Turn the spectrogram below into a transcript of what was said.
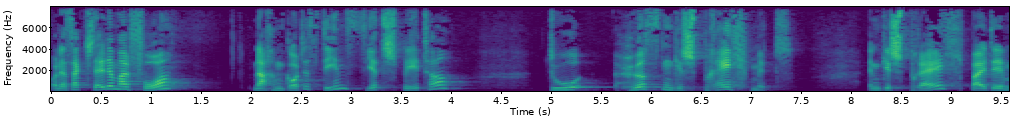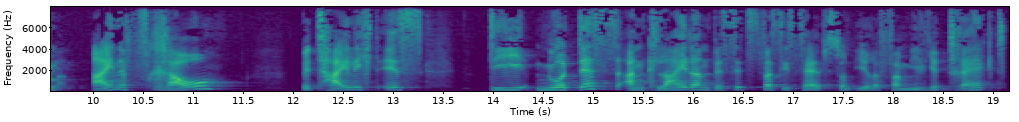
Und er sagt, stell dir mal vor, nach dem Gottesdienst, jetzt später, du hörst ein Gespräch mit. Ein Gespräch, bei dem eine Frau beteiligt ist, die nur das an Kleidern besitzt, was sie selbst und ihre Familie trägt,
